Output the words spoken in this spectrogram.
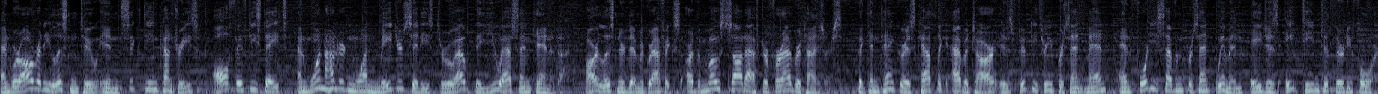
and we're already listened to in 16 countries, all 50 states, and 101 major cities throughout the US and Canada. Our listener demographics are the most sought after for advertisers. The Cantankerous Catholic avatar is 53% men and 47% women ages 18 to 34.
